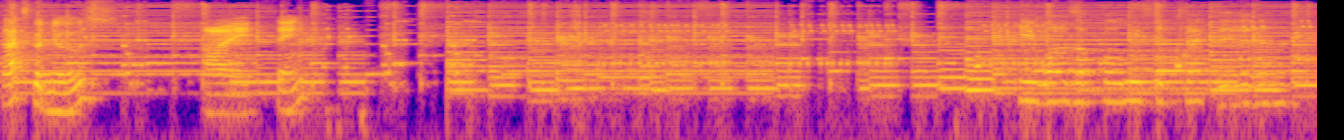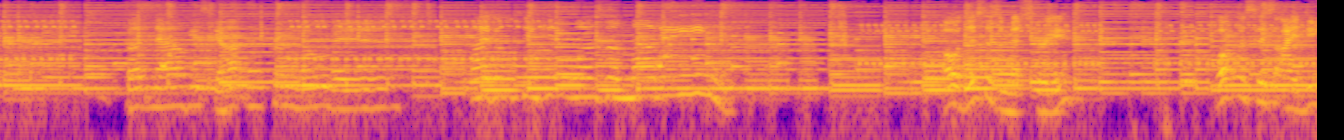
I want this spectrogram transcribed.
That's good news. I think. He was a police detective, but now he's gotten promoted. I don't think it was the money. Oh, this is a mystery. What was his ID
